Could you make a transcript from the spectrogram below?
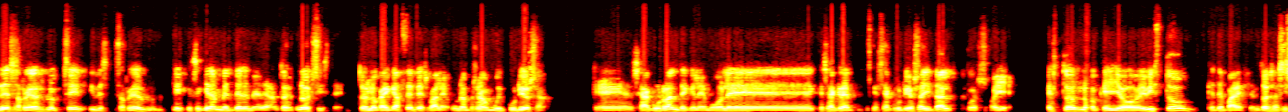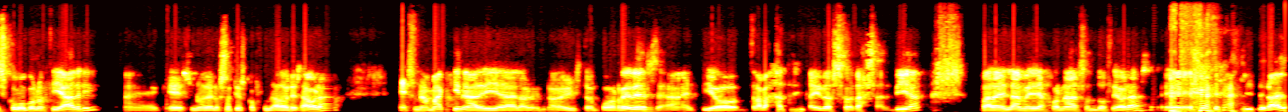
desarrolladores blockchain y desarrolladores que, se quieran meter en Edera. Entonces, no existe. Entonces, lo que hay que hacer es, vale, una persona muy curiosa, que sea currante, que le mole, que sea, que sea curiosa y tal, pues, oye, esto es lo que yo he visto, ¿qué te parece? Entonces, así es como conocí a Adri, eh, que es uno de los socios cofundadores ahora. Es una máquina, Adri ya lo, habéis visto por redes, el tío trabaja 32 horas al día, para él la media jornada son 12 horas, eh, literal.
